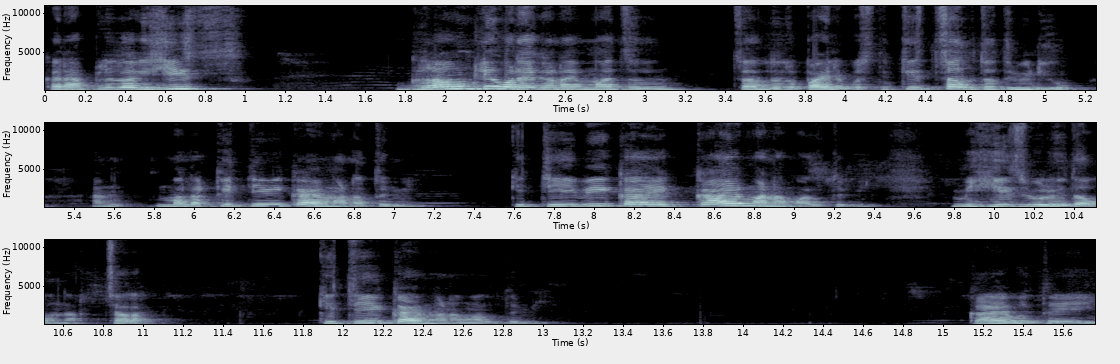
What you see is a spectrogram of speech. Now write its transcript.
कारण आपल्याला हीच ग्राउंड लेवल आहे का नाही माझं चाललेलं पहिल्यापासून. तेच चालतात व्हिडिओ आणि मला किती काय म्हणा तुम्ही. किती बी काय काय म्हणा मला तुम्ही. मी हीच व्हिडिओ दावणार. चला. किती काय म्हणा मला तुम्ही. काय होतंय?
